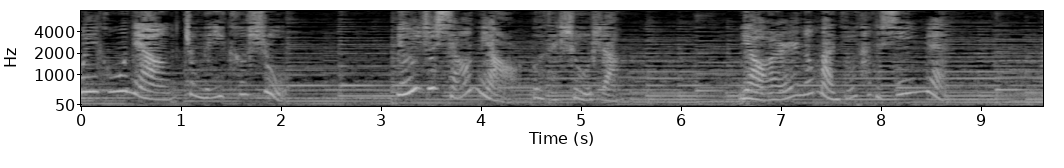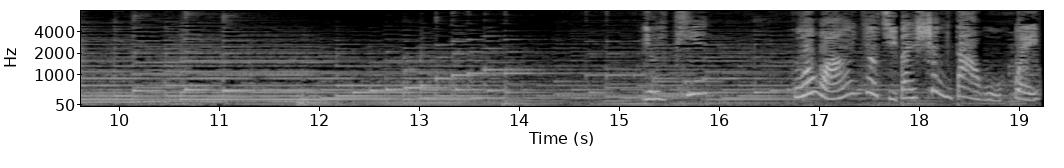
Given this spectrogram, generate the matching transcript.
灰姑娘种了一棵树，有一只小鸟落在树上，鸟儿能满足她的心愿。有一天，国王要举办盛大舞会，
